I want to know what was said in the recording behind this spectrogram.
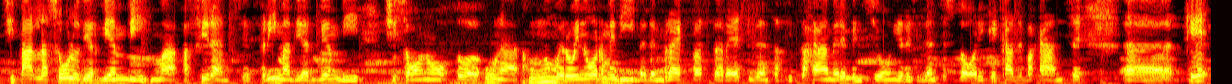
si parla solo di Airbnb, ma a Firenze prima di Airbnb ci sono uh, una, un numero enorme di bed and breakfast, residence, affittacamere, pensioni, residenze storiche, case vacanze, uh, che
